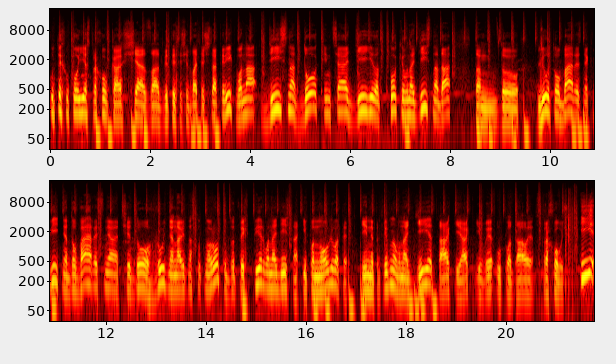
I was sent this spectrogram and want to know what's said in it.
У тих, у кого є страховка ще за 2024 рік, вона дійсна до кінця дії. От поки вона дійсна, да, там до лютого, березня, квітня, до вересня чи до грудня навіть наступного року, до тих пір вона дійсна і поновлювати її не потрібно. Вона діє так, як і ви укладали страховочку. І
